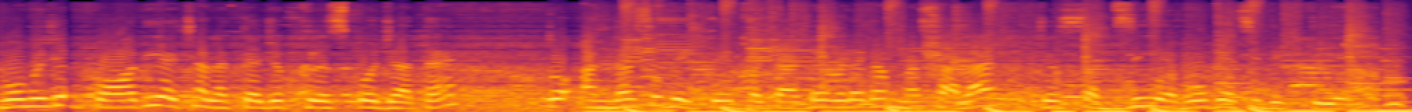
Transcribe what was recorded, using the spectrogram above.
वो मुझे बहुत ही अच्छा लगता है जो क्रिस्प हो जाता है। तो अंदर से देखते हैं पटाटे वड़े का मसाला, जो सब्ज़ी है वो कैसी दिखती है।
